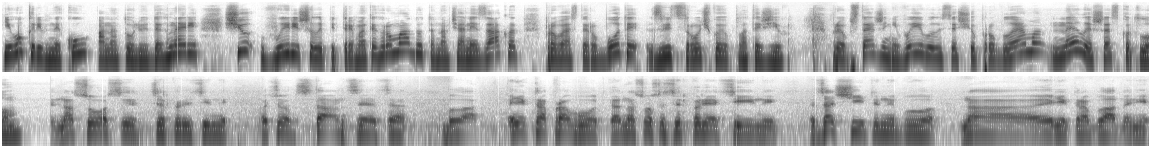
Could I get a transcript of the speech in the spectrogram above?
його керівнику Анатолію Дегнері, що вирішили підтримати громаду та навчальний заклад провести роботи з відстрочкою платежів. При обстеженні виявилося, що проблема не лише з котлом. насоси циркуляційні, ось станція ця була, електропроводка, насоси циркуляційні, защити не було на електрообладнанні,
